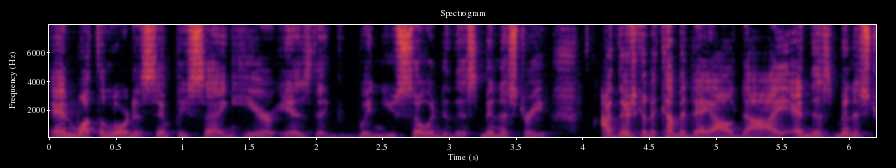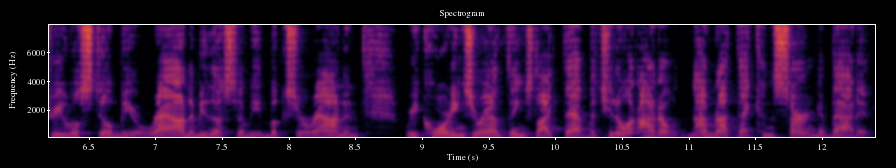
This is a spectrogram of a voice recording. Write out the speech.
And what the Lord is simply saying here is that when you sow into this ministry, uh, there's going to come a day I'll die, and this ministry will still be around. I mean, there'll still be books around and recordings around, things like that. But you know what? I don't, I'm not that concerned about it.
